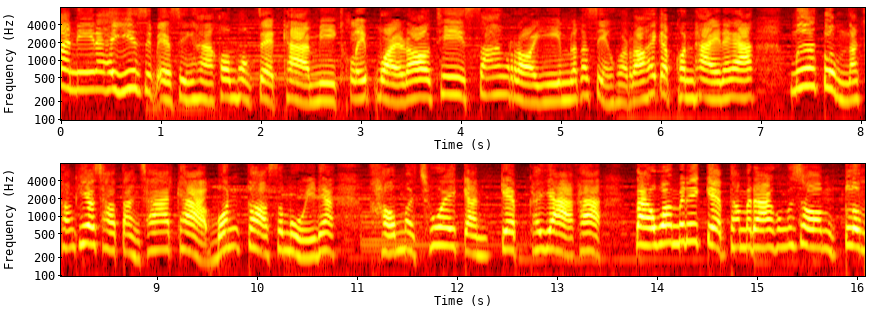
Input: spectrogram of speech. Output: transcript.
มื่อวานนี้นะคะ 21 สิงหาคม 67 ค่ะ มีคลิปไวรัลที่สร้างรอยยิ้ม แล้วก็เสียงหัวเราะให้กับคนไทยนะคะ เมื่อกลุ่มนักท่องเที่ยวชาวต่างชาติค่ะ บนเกาะสมุยเนี่ยเขามาช่วยกันเก็บขยะค่ะ แต่ว่าไม่ได้เก็บธรรมดาคุณผู้ชม กลุ่ม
